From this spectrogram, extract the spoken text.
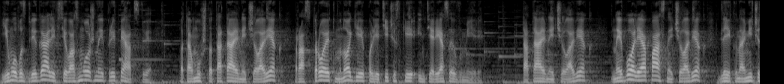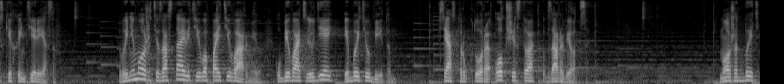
Ему воздвигали всевозможные препятствия, потому что тотальный человек расстроит многие политические интересы в мире. Тотальный человек – наиболее опасный человек для экономических интересов. Вы не можете заставить его пойти в армию, убивать людей и быть убитым. Вся структура общества взорвется. Может быть,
